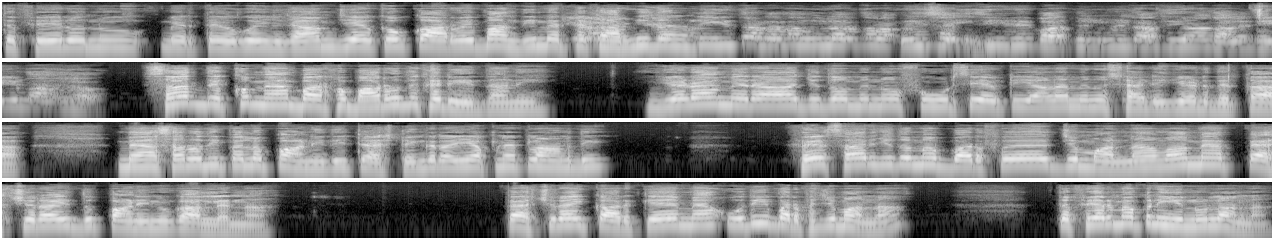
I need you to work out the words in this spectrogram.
ਤੇ ਫਿਰ ਉਹਨੂੰ ਮੇਰੇ ਤੇ ਕੋਈ ਇਲਜ਼ਾਮ ਜੇ ਕੋਈ ਕਾਰਵਾਈ ਬਣਦੀ ਮੇਰੇ ਤੇ ਕਰ ਨਹੀਂ ਦੇਣ। ਪਲੀਜ਼ ਤੁਹਾਡਾ ਤੁਹਾਨੂੰ ਲੱਗਦਾ ਆਪਣੀ ਸਹੀ ਸੀ ਇਹਦੇ ਬਾਰੇ ਫਿਲਮਿੰਗ ਕਰਦੀ ਉਹਨਾਂ ਗੱਲ ਕਹੀਏ ਤੁਹਾਨੂੰ ਲੱਗਦਾ ਸਰ ਦੇਖੋ ਮੈਂ ਬਰਫ ਬਾਹਰੋਂ ਤੇ ਖਰੀਦਦਾ ਨਹੀਂ ਜਿਹੜਾ ਮੇਰਾ ਜਦੋਂ ਮੈਨੂੰ ਫੂਡ ਸੇਫਟੀ ਵਾਲਾ ਮੈਨੂੰ ਸਰਟੀਫਿਕੇਟ ਦਿੱਤਾ ਮੈਂ ਸਰ ਉਹਦੀ ਪਹਿਲਾਂ ਪਾਣੀ ਦੀ ਟੈਸਟਿੰਗ ਕਰਾਈ ਆਪਣੇ ਪਲਾਂਟ ਦੀ। ਫਿਰ ਸਰ ਜਦੋਂ ਮੈਂ ਬਰਫ ਜਮਾਨਾ ਵਾਂ ਮੈਂ ਪੈਸਚਰਾਈਜ਼ ਪਾਣੀ ਨੂੰ ਕਰ ਲੈਣਾ ਪੈਸਚਰਾਈਜ਼ ਕਰਕੇ ਮੈਂ ਉਹਦੀ ਬਰਫ ਜਮਾਨਾ ਤੇ ਫਿਰ ਮੈਂ ਪਨੀਰ ਨੂੰ ਲਾਣਾ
